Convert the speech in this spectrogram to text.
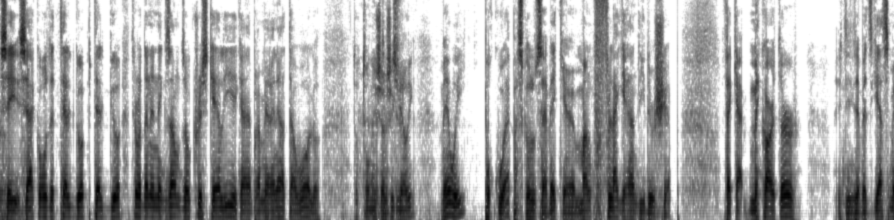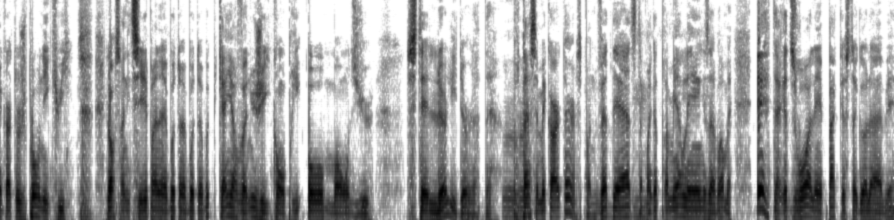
C'est à cause de tel gars, puis tel gars. Tu je vais donner un exemple. de Chris Kelly, quand la première année à Ottawa, là. Tu as retourné chercher Kelly? Mais oui. Pourquoi? Parce que savait savaient qu'il y a un manque flagrant de leadership. Fait que MacArthur, ils avaient dit, gars, si MacArthur joue pas, on est cuit. Là, on s'en est tiré pendant un bout, un bout, un bout. Puis quand il est revenu, j'ai compris, oh mon Dieu c'était le leader là-dedans. Mm-hmm. Pourtant, c'est McCarter. C'est pas une vedette, c'était mm-hmm. pas un gars de première ligne, ça va, mais eh, t'aurais dû voir l'impact que ce gars-là avait.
